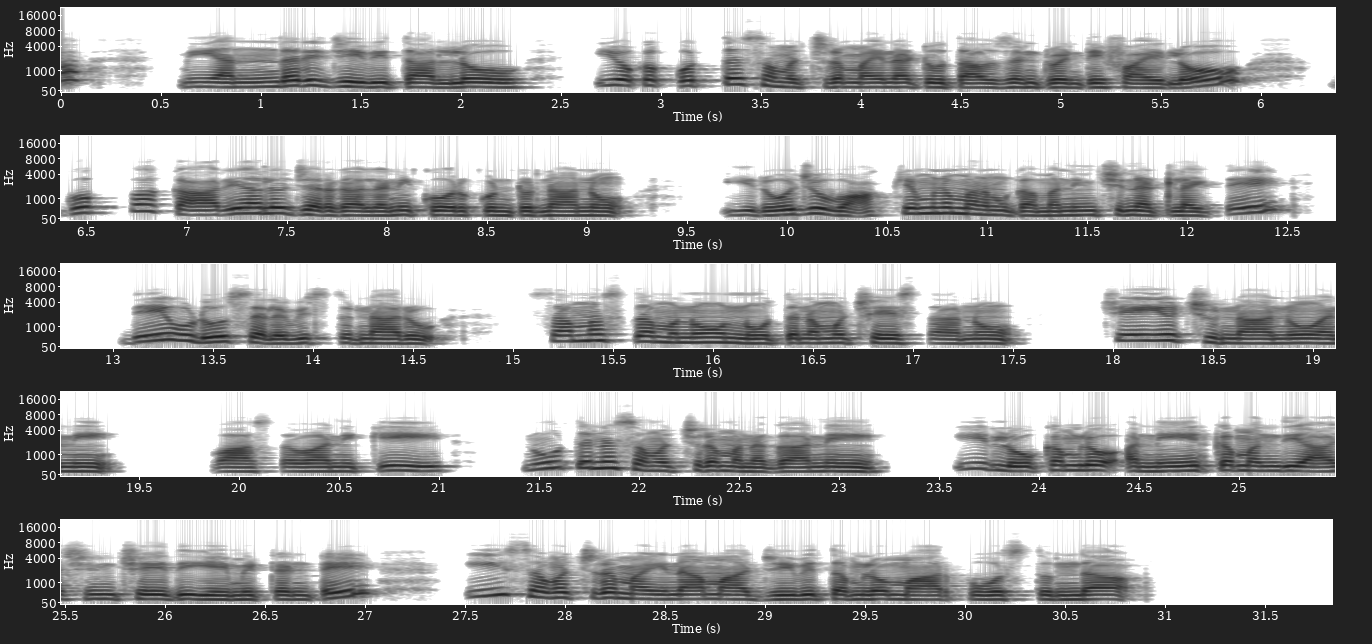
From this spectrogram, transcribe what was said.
మీ అందరి జీవితాల్లో ఈ యొక్క కొత్త సంవత్సరమైన టూ థౌజండ్ ట్వంటీ ఫైవ్లో గొప్ప కార్యాలు జరగాలని కోరుకుంటున్నాను. ఈరోజు వాక్యమును మనం గమనించినట్లయితే దేవుడు సెలవిస్తున్నారు. సమస్తమును నూతనము చేస్తాను చేయుచున్నాను అని వాస్తవానికి నూతన సంవత్సరం అనగానే ఈ లోకంలో అనేక మంది ఆశించేది ఏమిటంటే ఈ సంవత్సరమైనా మా జీవితంలో మార్పు వస్తుందా?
